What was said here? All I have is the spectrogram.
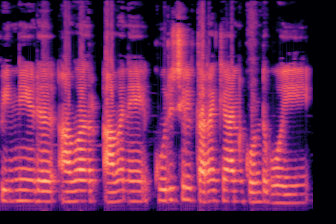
പിന്നീട് അവർ അവനെ കുരിശിൽ തറയ്ക്കാൻ കൊണ്ടുപോയി.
